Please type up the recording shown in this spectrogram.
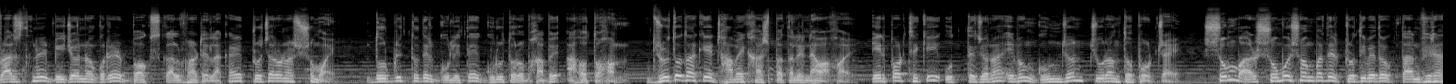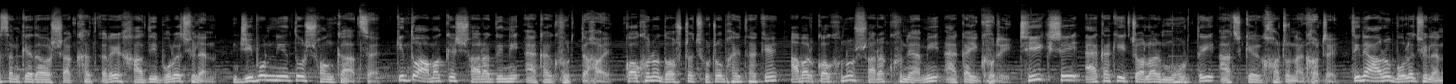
রাজধানীর বিজয়নগরের বক্স কালভার্ট এলাকায় প্রচারণার সময় দুর্বৃত্তদের গুলিতে গুরুতরভাবে আহত হন। দ্রুত তাকে ঢামেক হাসপাতালে নেওয়া হয়। এরপর থেকেই উত্তেজনা এবং গুঞ্জন চূড়ান্ত পর্যায়ে। সোমবার সময় সংবাদের প্রতিবেদক তানভীর হাসানকে দেওয়া সাক্ষাৎকারে হাদি বলেছিলেন, জীবন নিয়ে তো শঙ্কা আছে, কিন্তু আমাকে সারাদিনই একা ঘুরতে হয়। কখনো দশটা ছোট ভাই থাকে, আবার কখনো সারাক্ষণে আমি একাই ঘুরি। ঠিক সেই একাকী চলার মুহূর্তেই আজকের ঘটনা ঘটে। তিনি আরও বলেছিলেন,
